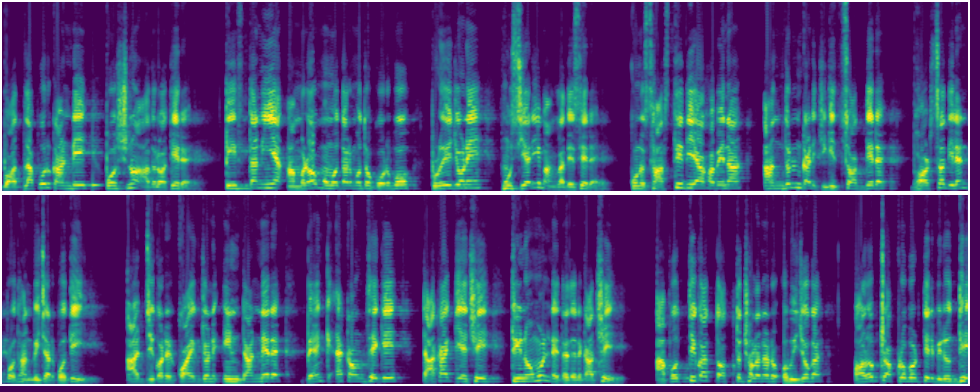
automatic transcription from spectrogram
বদলাপুর কাণ্ডে প্রশ্ন আদালতের। তিস্তা নিয়ে আমরাও মমতার মতো করব। প্রয়োজনে হুঁশিয়ারি বাংলাদেশের। কোনো শাস্তি দেওয়া হবে না আন্দোলনকারী চিকিৎসকদের। ভরসা দিলেন প্রধান বিচারপতি। আরজিকরের কয়েকজন ইন্টার্নের ব্যাংক অ্যাকাউন্ট থেকে টাকা গিয়েছে তৃণমূল নেতাদের কাছে। আপত্তিকর তথ্য ছড়ানোর অভিযোগ অরূপ চক্রবর্তীর বিরুদ্ধে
